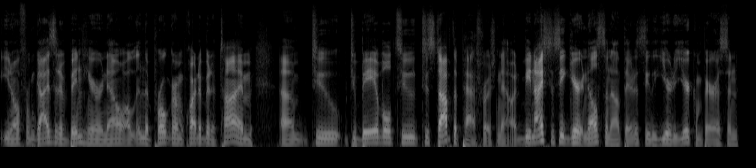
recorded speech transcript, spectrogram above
you know, from guys that have been here now in the program quite a bit of time um, to to be able to to stop the pass rush. Now it'd be nice to see Garrett Nelson out there to see the year to year comparison.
